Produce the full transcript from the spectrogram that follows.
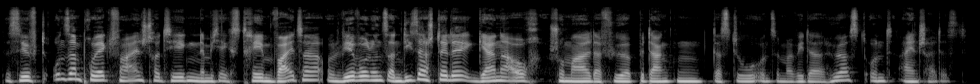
Das hilft unserem Projekt Vereinstrategen nämlich extrem weiter. Und wir wollen uns an dieser Stelle gerne auch schon mal dafür bedanken, dass du uns immer wieder hörst und einschaltest.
